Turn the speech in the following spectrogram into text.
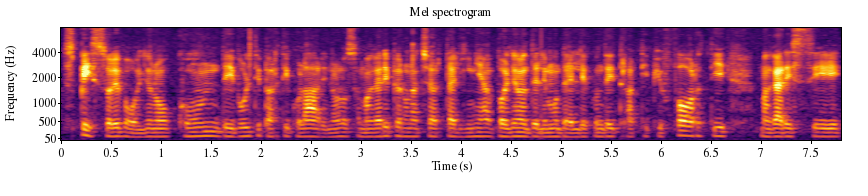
spesso le vogliono con dei volti particolari, non lo so, magari per una certa linea vogliono delle modelle con dei tratti più forti, magari se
